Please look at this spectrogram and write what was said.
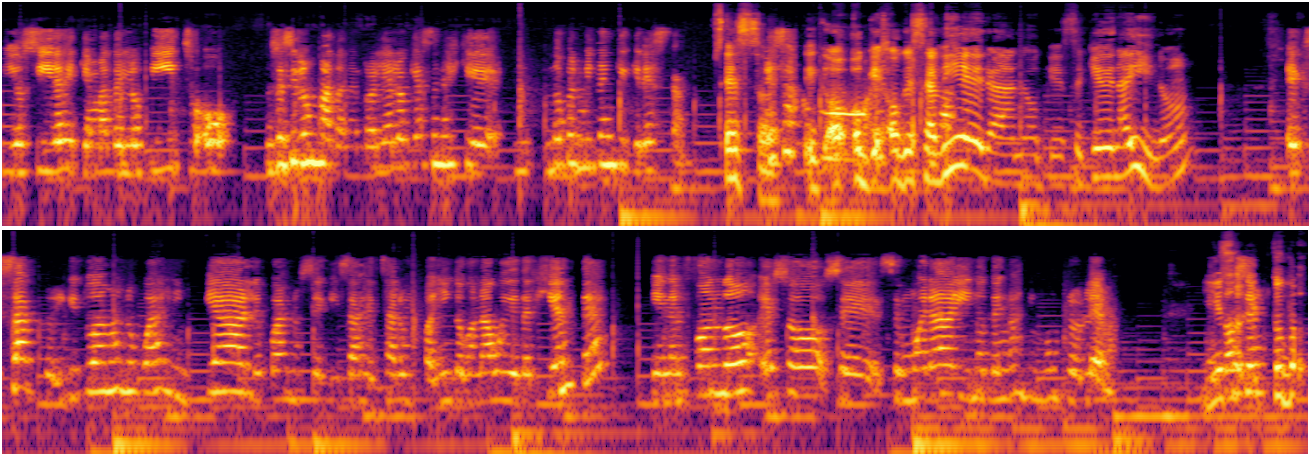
biocidas y que maten los bichos, o no sé si los matan, en realidad lo que hacen es que no permiten que crezcan. Eso, o, que, o que se adhieran, o que se queden ahí, ¿no? Exacto, y que tú además lo puedas limpiar, le puedas, no sé, quizás echar un pañito con agua y detergente, y en el fondo eso se, se muera y no tengas ningún problema. Y eso, todo,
